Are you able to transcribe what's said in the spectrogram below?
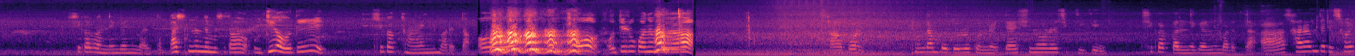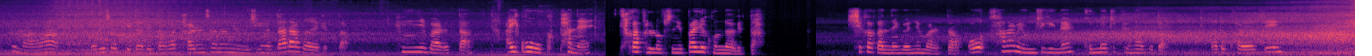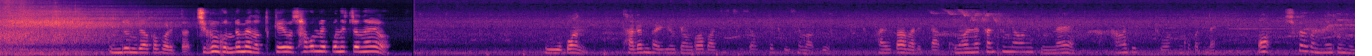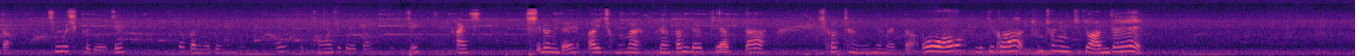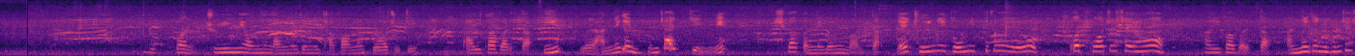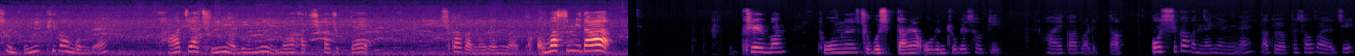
시각 안내견이 말했다. 맛있는 냄새다. 어디야 어디? 시각 장애인이 말했다. 어, 멈춰. 어디로 가는 거야? 4번. 횡단보도를 건널 때 신호를 지키기. 시각 안내견이 말했다. 아, 사람들이 서 있구나. 여기서 기다리다가 다른 사람이 움직이면 따라가야겠다. 행인이 말했다. 아이고, 급하네. 차가 별로 없으니 빨리 건너야겠다. 시각 안내견이 말했다. 어, 사람이 움직이네? 건너도 되나 보다. 나도 가야지. 운전자가 말했다. 지금 건너면 어떡해요? 사고 날 뻔했잖아요. 5번. 다른 반려견과 마주치지 않게 조심하기. 아이가 말했다. 공원에 산책야원이 좋네. 강아지도 좋아하는 것 같네. 어, 시각 안내견이다. 친구 시켜줘야지. 안내견이 말했다. 어, 저 강아지가 왜 나왔지? 아이씨. 싫은데? 아이 정말. 그냥 딴 데 피하겠다. 시각장애인이 말다. 어, 어? 어디가? 천천히 움직여. 안돼. 6번. 주인이 없는 안내견이 다가오면 도와주기 아이가 말했다. 이? 왜 안내견이 혼자 있지? 시각 안내견이 말했다. 내 주인이 도움이 필요해요. 누가 도와주세요. 아이가 말했다. 안내견이 혼자 있으면 도움이 필요한 건데 강아지야 주인이 어디 있니? 내가 같이 가줄게. 시각 안내견이 말했다. 고맙습니다. 7번 도움을 주고 싶다면 오른쪽에 서기. 아이가 말했다. 어 시각 안내견이네. 나도 옆에 서봐야지.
